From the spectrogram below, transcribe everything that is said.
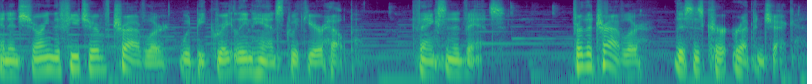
and ensuring the future of Traveler would be greatly enhanced with your help. Thanks in advance. For The Traveler, this is Kurt Repanshek.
